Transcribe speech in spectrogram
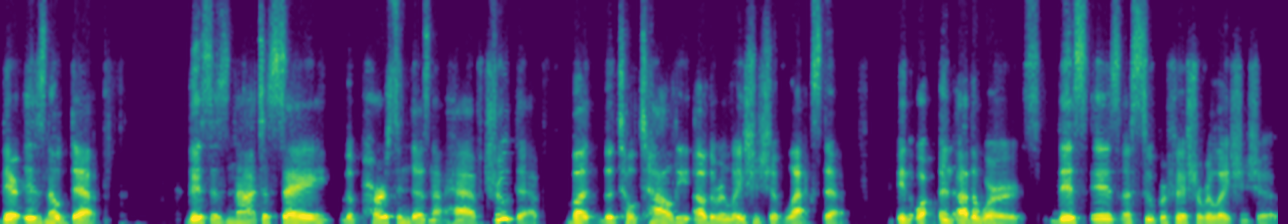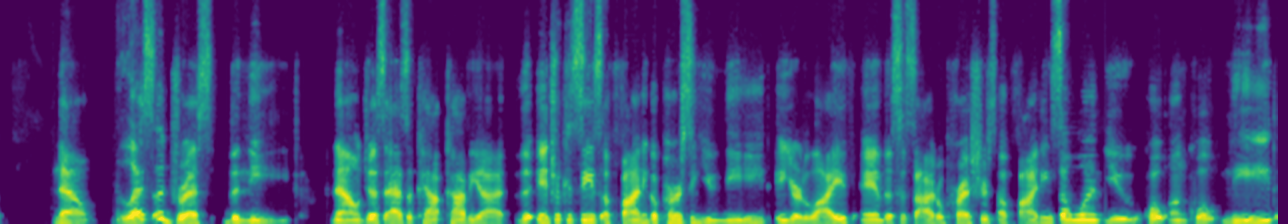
There is no depth. This is not to say the person does not have true depth, but the totality of the relationship lacks depth. In, in other words, this is a superficial relationship. Now, let's address the need. Now, just as a caveat, the intricacies of finding a person you need in your life and the societal pressures of finding someone you quote unquote need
